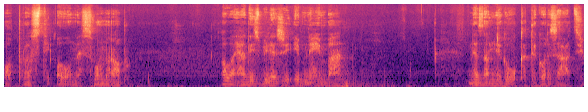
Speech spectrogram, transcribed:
oprosti ovome svom robu. Ovaj hadis bilježi Ibn Himban ne znam njegovu kategorizaciju,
